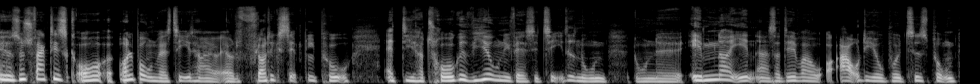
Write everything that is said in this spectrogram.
Jeg synes faktisk, at Aalborg Universitet har, er et flot eksempel på, at de har trukket via universitetet nogle, nogle øh, emner ind. Altså det var jo audio på et tidspunkt.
